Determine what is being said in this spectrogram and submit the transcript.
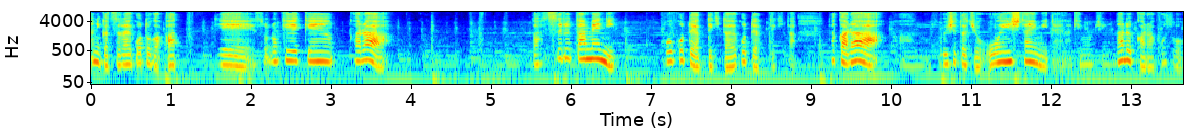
何か辛いことがあってその経験から脱するためにこういうことやってきたああいうことやってきた。だからあのそういう人たちを応援したいみたいな気持ちになるからこそ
